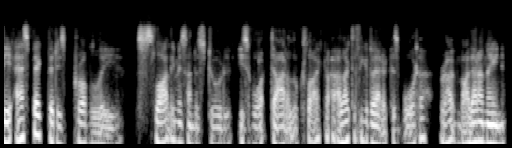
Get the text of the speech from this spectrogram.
the aspect that is probably slightly misunderstood is what data looks like. I like to think about it as water, right? And by that I mean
